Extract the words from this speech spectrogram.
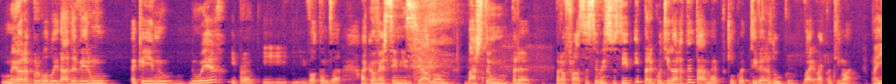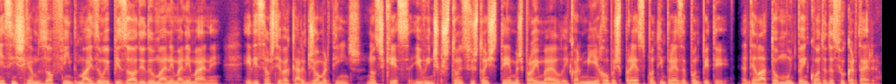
maior a probabilidade de haver um a cair no, no erro e pronto. E, e, voltamos à, à, conversa inicial onde basta um para, para o Frost ser bem sucedido e para continuar a tentar, né? porque enquanto tiver lucro, vai, vai continuar. Bem, e assim chegamos ao fim de mais um episódio do Money Money Money. A edição esteve a cargo de João Martins. Não se esqueça, enviem-nos questões e sugestões de temas para o e-mail economia.expresso.empresa.pt. Até lá, estou muito bem conta da sua carteira.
